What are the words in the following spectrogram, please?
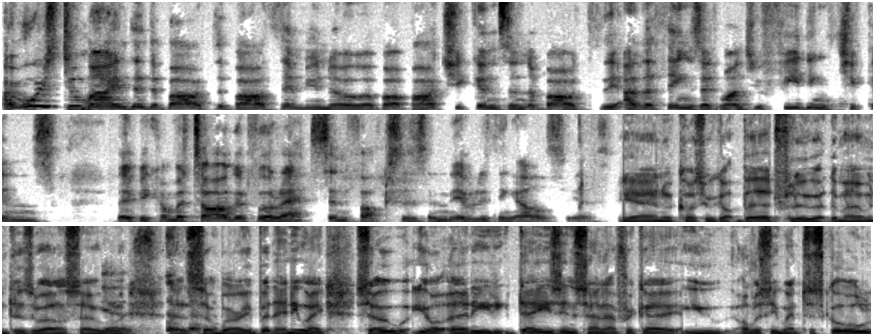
I'm always two-minded about about them, you know, about, about chickens and about the other things that once you're feeding chickens, they become a target for rats and foxes and everything else. Yes. Yeah, and of course we've got bird flu at the moment as well, so Yes. uh, that's a worry. But anyway, so your early days in South Africa, you obviously went to school,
